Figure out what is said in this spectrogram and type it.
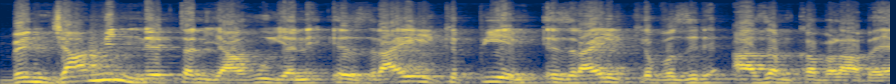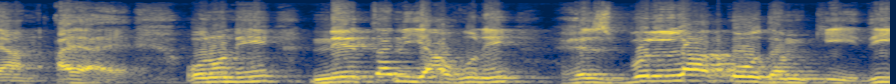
बेंजामिन नेतन्याहू, यानी इसराइल के पीएम इसराइल के वज़ीर आज़म का बड़ा बयान आया है। उन्होंने नेतन्याहू ने हिजबुल्ला को धमकी दी।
